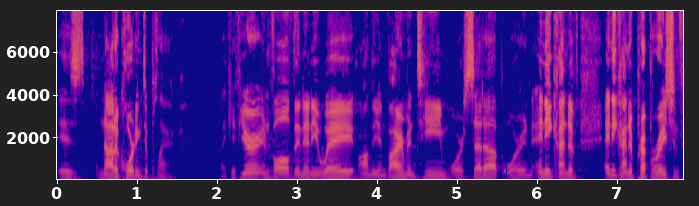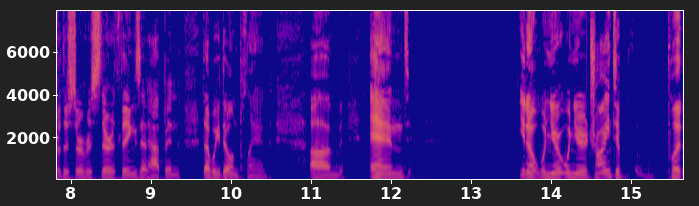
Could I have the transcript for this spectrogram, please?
is not according to plan. Like if you're involved in any way on the environment team or setup or in any kind of any kind of preparation for the service, there are things that happen that we don't plan. Um, and you know when you're when you're trying to put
